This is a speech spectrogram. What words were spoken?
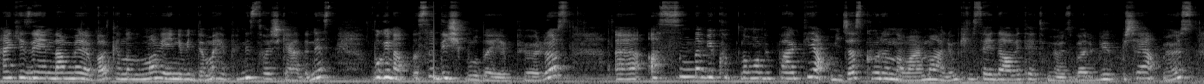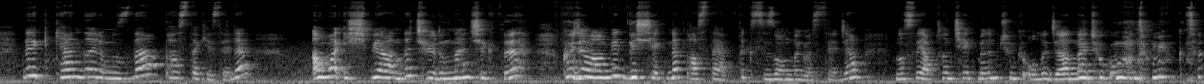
Herkese yeniden merhaba. Kanalıma ve yeni videoma hepiniz hoş geldiniz. Bugün Atlas'a diş buğdayı yapıyoruz. Ee, aslında bir kutlama, bir parti yapmayacağız. Korona var malum. Kimseyi davet etmiyoruz. Böyle büyük bir şey yapmıyoruz. Dedik ki kendi aramızda pasta keselim. Ama iş bir anda çığırından çıktı. Kocaman bir diş şeklinde pasta yaptık. Size onu da göstereceğim. Nasıl yaptığını çekmedim çünkü olacağından çok umudum yoktu.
